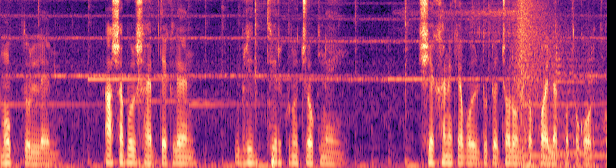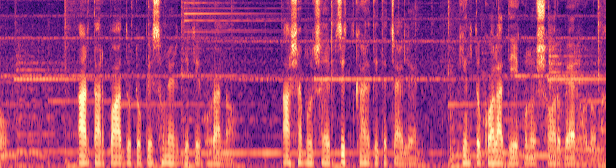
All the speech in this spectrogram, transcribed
মুখ তুললেন। আশাফুল সাহেব দেখলেন, বৃদ্ধের কোনো চোখ নেই। সেখানে কেবল দুটো জ্বলন্ত কয়লার মতো গর্ত আর তার পা দুটো পেছনের দিকে ঘোরানো। আশাফুল সাহেব চিৎকার দিতে চাইলেন, কিন্তু গলা দিয়ে কোনো স্বর বের হলো না।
